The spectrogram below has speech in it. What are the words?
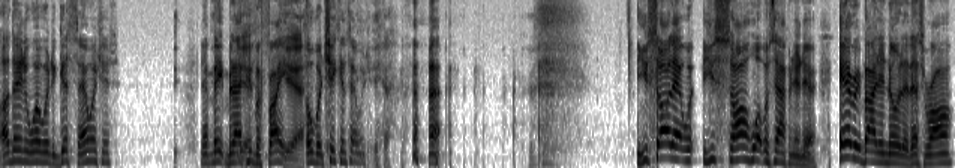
Are they the one with the good sandwiches that make black Yeah, people fight yeah. over chicken sandwiches? yeah. You saw that. You saw what was happening there. Everybody know that that's wrong,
